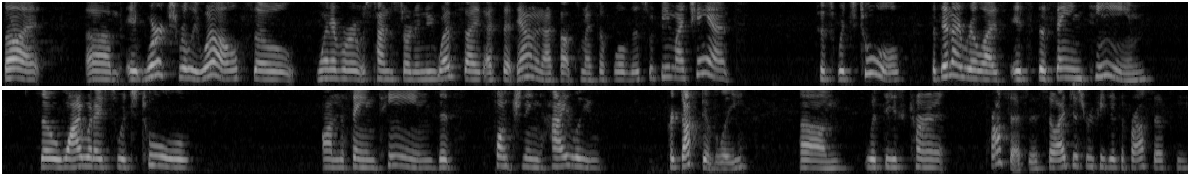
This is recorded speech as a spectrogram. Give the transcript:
But um, it works really well. So whenever it was time to start a new website, I sat down and I thought to myself, well, this would be my chance to switch tools. But then I realized it's the same team. So why would I switch tools on the same team that's functioning highly productively um, with these current processes? So I just repeated the process and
